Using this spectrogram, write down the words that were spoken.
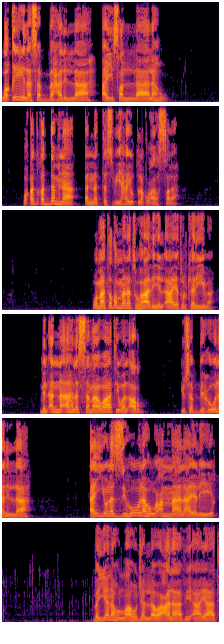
وقيل سبح لله أي صلى له. وقد قدمنا أن التسبيح يطلق على الصلاة. وما تضمنته هذه الآية الكريمة من أن أهل السماوات والأرض يسبحون لله أي ينزهونه عما لا يليق بينه الله جل وعلا في آيات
